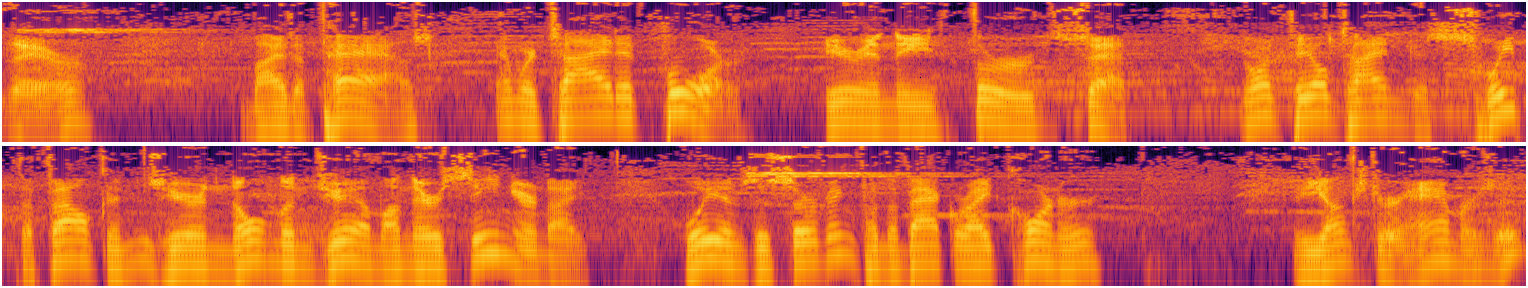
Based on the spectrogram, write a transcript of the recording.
there by the pass. And we're tied at four here in the third set. Northfield time to sweep the Falcons here in Nolan Gym on their senior night. Williams is serving from the back right corner. The youngster hammers it.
